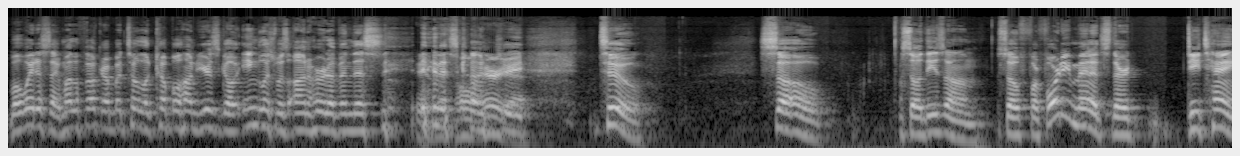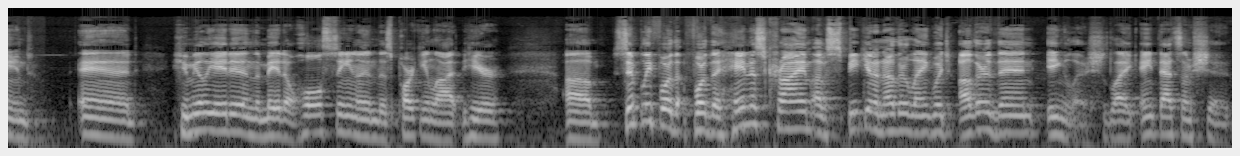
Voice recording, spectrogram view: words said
well, wait a sec, motherfucker. Up until a couple hundred years ago, English was unheard of in this in, this this country, area. too. So, so these um, so for forty minutes they're detained and humiliated, and made a whole scene in this parking lot here, um, simply for the for the heinous crime of speaking another language other than English. Like, ain't that some shit?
